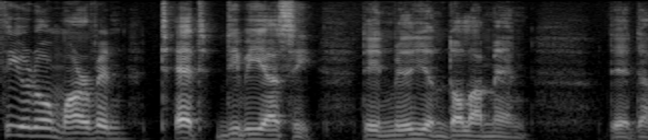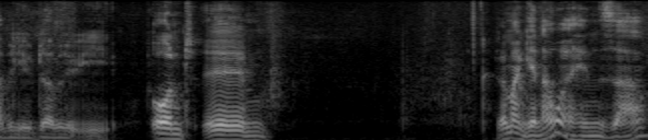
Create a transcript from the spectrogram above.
Theodore Marvin Ted DiBiase, den Million Dollar Man der WWE. Und ähm, wenn man genauer hinsah,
